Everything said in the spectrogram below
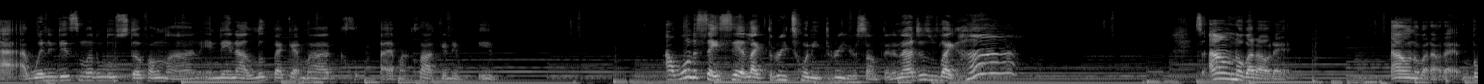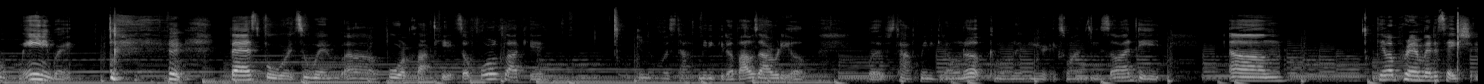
I went and did some other little stuff online, and then I looked back at my at my clock, and it, it I want to say said like 3:23 or something, and I just was like, huh. So I don't know about all that. I don't know about all that, but anyway, fast forward to when uh, four o'clock hit. So four o'clock hit. You know, it's time for me to get up. I was already up, but it's time for me to get on up. Come on in here, X, Y, and Z. So I did. Um, did a prayer meditation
